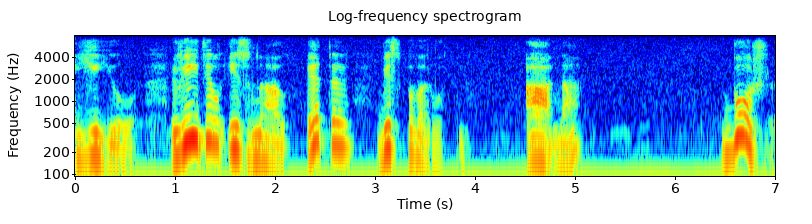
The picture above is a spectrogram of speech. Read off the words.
ее видел и знал, это бесповоротно. А она? Боже,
